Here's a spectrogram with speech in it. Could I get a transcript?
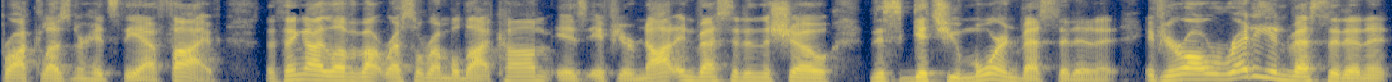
Brock Lesnar hits the F5. The thing I love about WrestleRumble.com is if you're not invested in the show, this gets you more invested in it. If you're already invested in it,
